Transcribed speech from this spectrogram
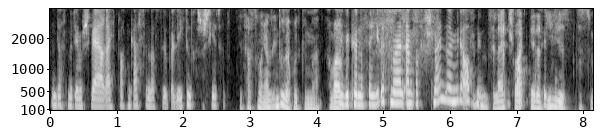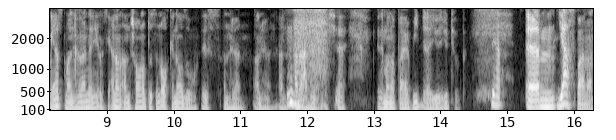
Das mit dem schwer erreichbaren Gast, das du überlegt und recherchiert hast. Jetzt hast du mein ganzes Intro kaputt gemacht. Aber wir können das ja jedes Mal einfach schneiden und dann wieder aufnehmen. Vielleicht sollten ja die, die das, das, zum ersten Mal hören, die anderen anschauen, ob das dann auch genauso ist. Anhören, anhören, an, an, anhören. Ich äh, bin immer noch bei äh, YouTube. Ja. Ähm, ja, Spana.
